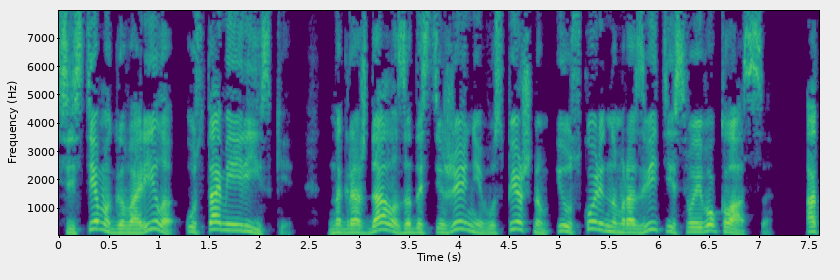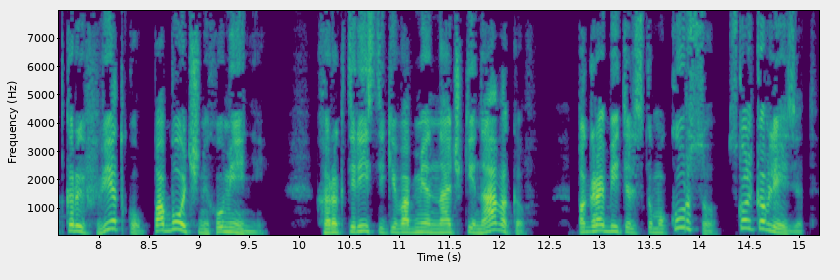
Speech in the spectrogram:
Система говорила устами риски, награждала за достижение в успешном и ускоренном развитии своего класса, открыв ветку побочных умений. Характеристики в обмен на очки навыков по грабительскому курсу сколько влезет.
